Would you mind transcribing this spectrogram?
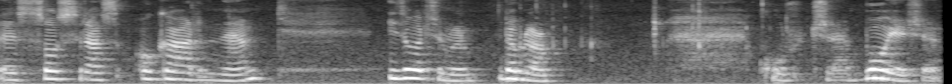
e, sos raz ogarnę. I zobaczymy. Dobra. Kurczę, boję się.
